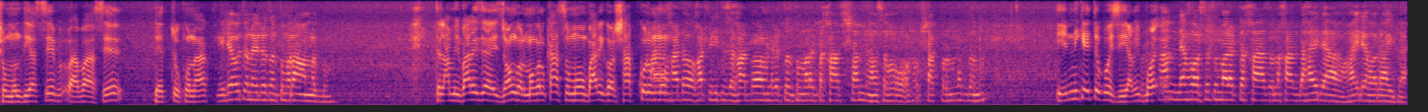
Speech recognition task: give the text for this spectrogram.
সুমন্দি আছে বাবা আছে নেত্রকোনা এটা হইতো না এটা তো তোমার আন লাগবো। তাহলে আমি বাড়ি যাই জঙ্গল মঙ্গল কাছমো বাড়ি ঘর সাফ করমো। খাটো খাটলে কিন্তু খাটবা মানে তো তোমার একটা খাট সামনে হচ্ছে শাক করম লাগতো না। এর নিকেই তো কইছি আমি সামনে হচ্ছে তোমার একটা খাট না খাটটা হাইরে হাইরে হরে আইবা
